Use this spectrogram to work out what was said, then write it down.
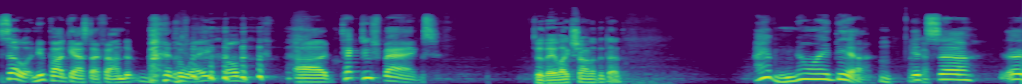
so a new podcast I found, by the way, called uh, Tech Douchebags. Do they like Shaun of the Dead? I have no idea. It's uh, uh,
